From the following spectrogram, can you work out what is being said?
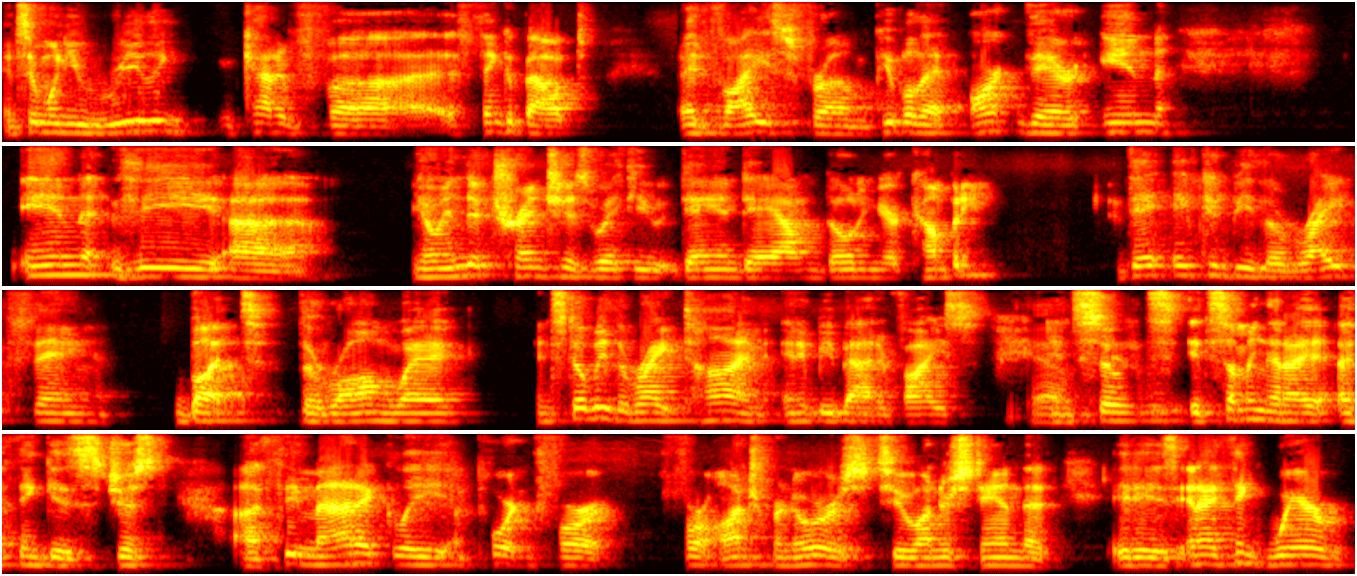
and so when you really kind of uh, think about advice from people that aren't there in in the uh, you know in the trenches with you day in day out and building your company they, it could be the right thing but the wrong way and still be the right time and it'd be bad advice Yeah. and so it's it's something that i, I think is just uh, thematically important for for entrepreneurs to understand that it is and i think where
